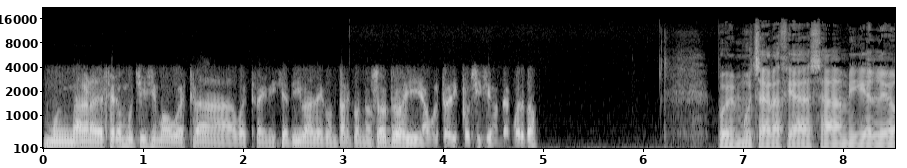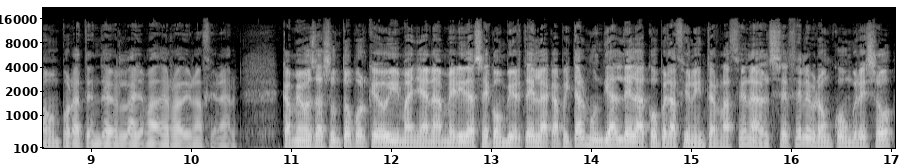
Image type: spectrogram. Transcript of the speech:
Muy, agradeceros muchísimo vuestra vuestra iniciativa de contar con nosotros y a vuestra disposición, ¿de acuerdo? Pues muchas gracias a Miguel León por atender la llamada de Radio Nacional. Cambiamos de asunto porque hoy y mañana Mérida se convierte en la capital mundial de la cooperación internacional. Se celebra un congreso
